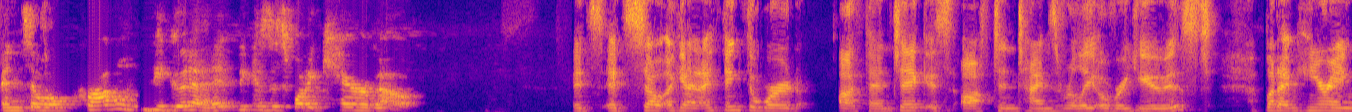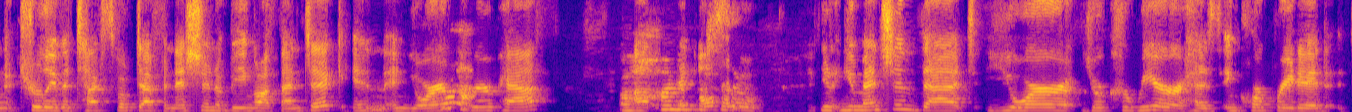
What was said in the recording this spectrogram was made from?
And so I'll probably be good at it because it's what I care about. It's it's so again, I think the word authentic is oftentimes really overused, but I'm hearing truly the textbook definition of being authentic in in your yeah. career path. A hundred um, percent. Also, you know, you mentioned that your your career has incorporated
